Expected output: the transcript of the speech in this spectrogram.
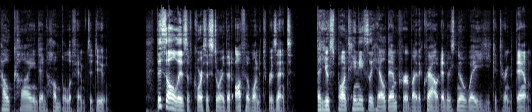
How kind and humble of him to do. This all is, of course, a story that Otho wanted to present. That he was spontaneously hailed emperor by the crowd, and there's no way he could turn it down.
